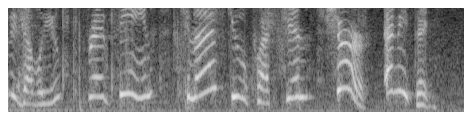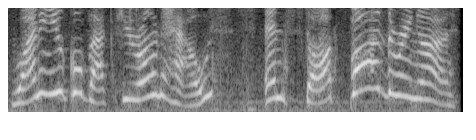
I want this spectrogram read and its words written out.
Lady W. Francine, can I ask you a question? Sure, anything. Why don't you go back to your own house and stop bothering us?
